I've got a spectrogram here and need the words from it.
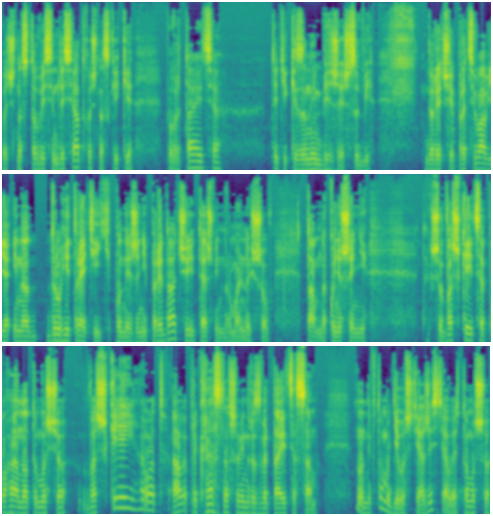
хоч на 180, хоч на скільки повертається, ти тільки за ним біжиш собі. До речі, працював я і на другій, третій пониженій передачі, і теж він нормально йшов там, на конюшині. Так що важкий це погано, тому що важкий, от, але прекрасно, що він розвертається сам. Ну, не в тому діло ж тяжість, але в тому, що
